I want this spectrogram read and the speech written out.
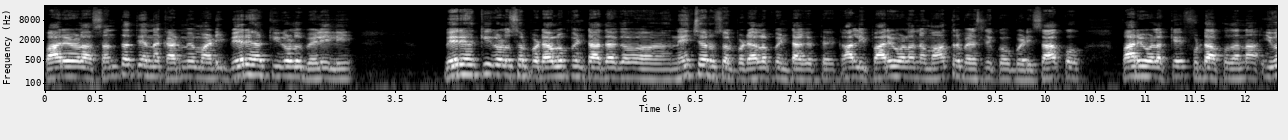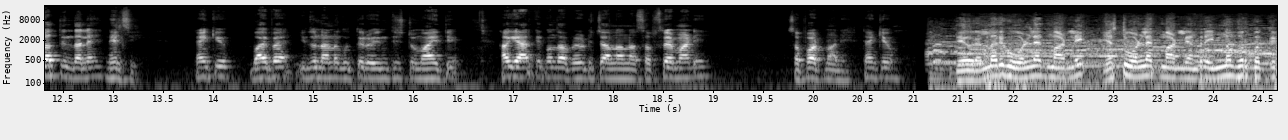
ಪಾರಿವಾಳ ಸಂತತಿಯನ್ನು ಕಡಿಮೆ ಮಾಡಿ, ಬೇರೆ ಹಕ್ಕಿಗಳು ಬೆಳೀಲಿ. ಬೇರೆ ಹಕ್ಕಿಗಳು ಸ್ವಲ್ಪ ಡೆವಲಪ್ಮೆಂಟ್ ಆದಾಗ ನೇಚರು ಸ್ವಲ್ಪ ಡೆವಲಪ್ಮೆಂಟ್ ಆಗುತ್ತೆ. ಖಾಲಿ ಪಾರಿವಾಳನ ಮಾತ್ರ ಬೆಳೆಸ್ಲಿಕ್ಕೆ ಹೋಗಬೇಡಿ, ಸಾಕು. ಪಾರಿವಾಳಕ್ಕೆ ಫುಡ್ ಹಾಕೋದನ್ನು ಇವತ್ತಿಂದಲೇ ನಿಲ್ಲಿಸಿ. ಥ್ಯಾಂಕ್ ಯು ಬಾಯ್ ಬಾಯ್ ಇದು ನನಗೆ ಗೊತ್ತಿರೋ ಇಂತಿಷ್ಟು ಮಾಹಿತಿ. ಹಾಗೆ ಯಾರಿಗೆ ಕುಂದಾಪುರ ಯೂಟ್ಯೂಬ್ ಚಾನಲನ್ನು ಸಬ್ಸ್ಕ್ರೈಬ್ ಮಾಡಿ ಸಪೋರ್ಟ್ ಮಾಡಿ. ಥ್ಯಾಂಕ್ ಯು ದೇವರೆಲ್ಲರಿಗೂ ಒಳ್ಳೇದು ಮಾಡಲಿ. ಎಷ್ಟು ಒಳ್ಳೇದು ಮಾಡಲಿ ಅಂದರೆ ಇನ್ನೊಬ್ಬರ ಬಗ್ಗೆ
